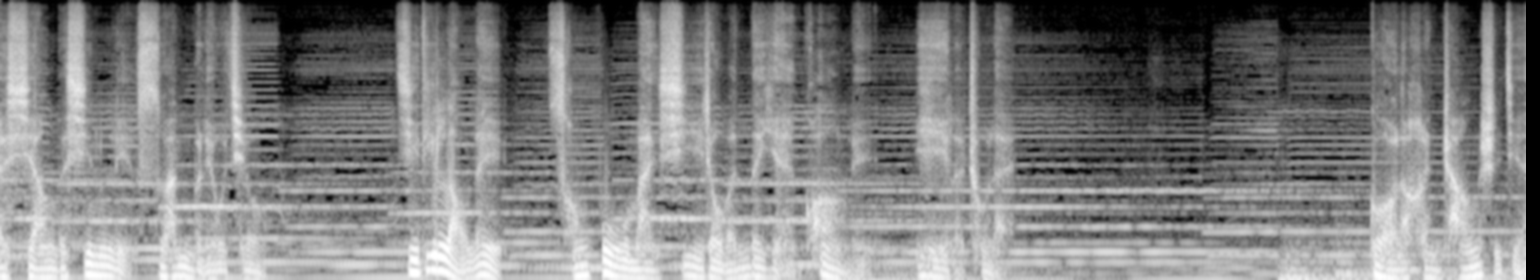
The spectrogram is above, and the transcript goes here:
他想的心里酸不溜秋，几滴老泪。从布满细皱纹的眼眶里溢了出来。过了很长时间，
